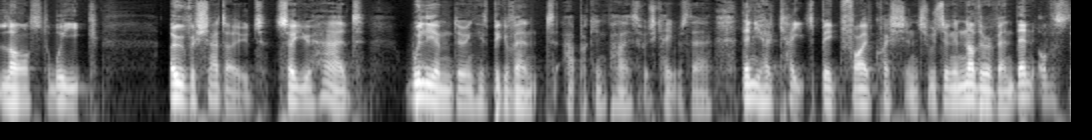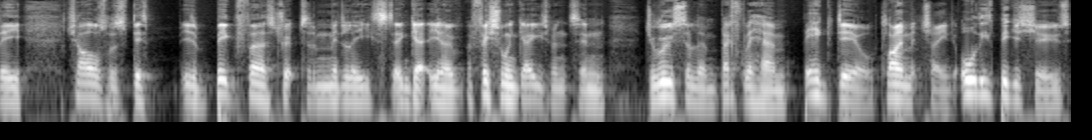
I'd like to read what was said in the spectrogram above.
last week overshadowed. So you had William doing his big event at Buckingham Palace, which Kate was there. Then you had Kate's big five questions. She was doing another event. Then obviously Charles was this is a big first trip to the Middle East and get you know official engagements in Jerusalem, Bethlehem, big deal, climate change, all these big issues.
